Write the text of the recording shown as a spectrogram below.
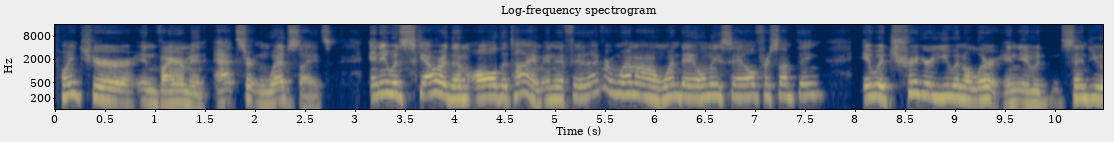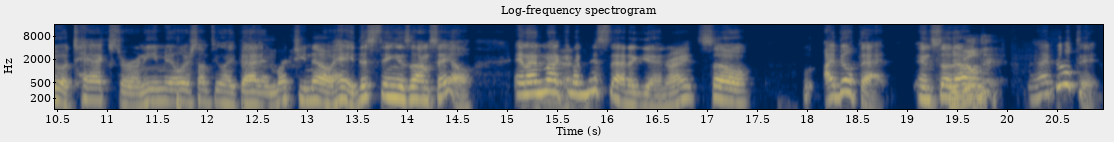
point your environment at certain websites and it would scour them all the time and if it ever went on a one day only sale for something it would trigger you an alert and it would send you a text or an email or something like that and let you know, hey, this thing is on sale. And I'm not going to miss that again, right? So I built that. And so you that built was, it? I built it.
